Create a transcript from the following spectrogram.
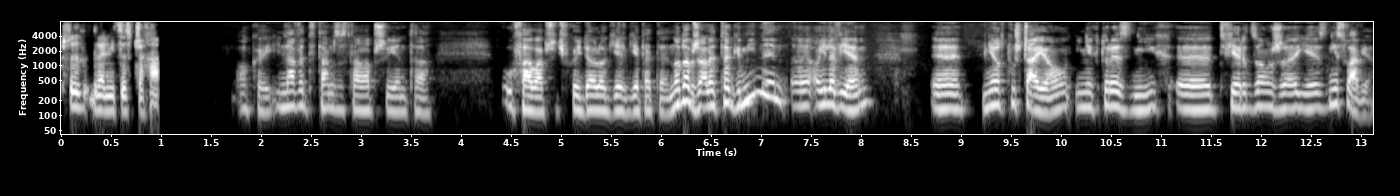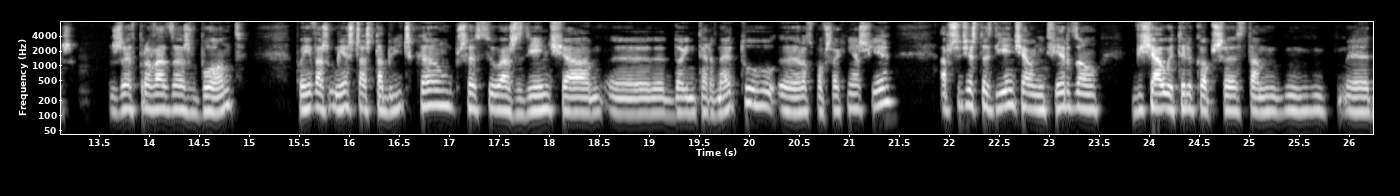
przy granicy z Czechami. Okej, okay. i nawet tam została przyjęta uchwała przeciwko ideologii LGBT. No dobrze, ale te gminy, o ile wiem, nie odpuszczają i niektóre z nich twierdzą, że je zniesławiasz, że wprowadzasz w błąd ponieważ umieszczasz tabliczkę, przesyłasz zdjęcia do internetu, rozpowszechniasz je, a przecież te zdjęcia, oni twierdzą, wisiały tylko przez tam y,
